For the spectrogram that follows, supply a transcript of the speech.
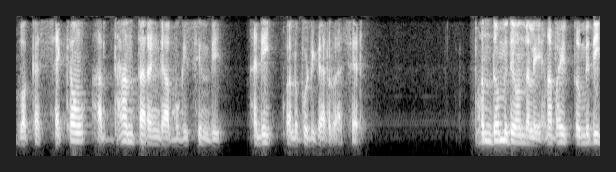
ఒక శకం అర్ధాంతరంగా ముగిసింది అని కొలపూడి గారు రాశారు. పంతొమ్మిది వందల ఎనభై తొమ్మిది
